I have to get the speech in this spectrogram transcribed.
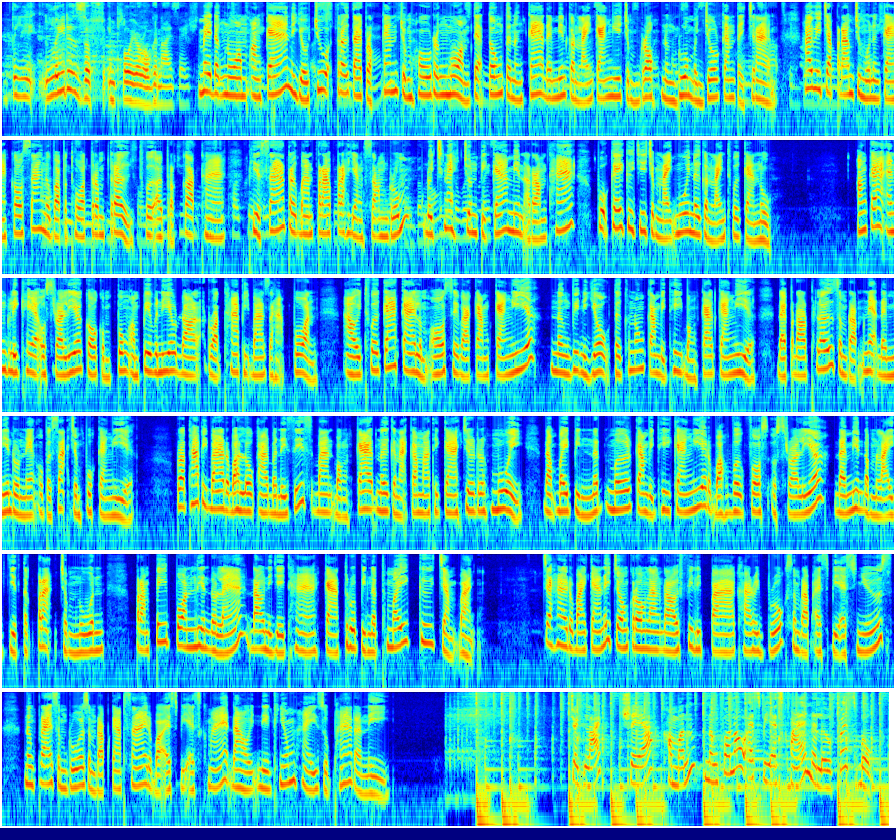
The leaders of employer organizations មេដឹកនាំអង្គការនយោជកត្រូវតែប្រកាន់ជំហររឹងមាំតាក់ទងទៅនឹងការដែលមានកន្លែងការងារចម្រុះនិងរួមបញ្ចូលកាន់តែច្រើនហើយវាចាប់ផ្ដើមជាមួយនឹងការកសាងនូវវប្បធម៌ត្រឹមត្រូវធ្វើឲ្យប្រកាសថាភាសាត្រូវបានប្រើប្រាស់យ៉ាងសមរម្យដូច្នេះជនពិការមានអារម្មណ៍ថា ពួកគេគឺជាចំណែកមួយនៅកន្លែងធ្វើការនោះ អង្គការ Anglicare Australia ក៏កំពុងអំពាវនាវដល់រដ្ឋាភិបាលសហព័ន្ធឲ្យធ្វើការកែលម្អសេវាកម្មការងារនិងវិនិយោគទៅក្នុងកម្មវិធីបង្កើតការងារដែលផ្ដល់ផ្លូវសម្រាប់អ្នកដែលមានរនាំងឧបសគ្គចំពោះការងាររដ្ឋាភិបាលរបស់លោក Albanese បានបង្កើតនៅគណៈកម្មាធិការជ្រើសរើសមួយ ដើម្បីពិនិត្យមើលកម្មវិធីការងាររបស់ Workforce Australia ដែលមានតម្លៃជាទឹកប្រាក់ចំនួន 7000លានដុល្លារដោយនិយាយថាការត្រួតពិនិត្យថ្មីគឺចាំបាច់ចាស់ហើយរបាយការណ៍នេះចងក្រងឡើងដោយ Philippa Carrybrook សម្រាប់ SBS News និងប្រែសម្រួលសម្រាប់ការផ្សាយរបស់ SBS ខ្មែរដោយនាងខ្ញុំហៃសុផារ៉ានីចុច like share comment និង follow SBS ខ្មែរនៅលើ Facebook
